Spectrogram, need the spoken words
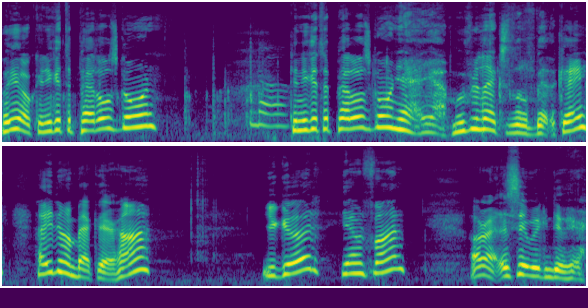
Leo, can you get the pedals going? No. Can you get the pedals going? Yeah, yeah. Move your legs a little bit, okay? How you doing back there, huh? You good? You having fun? All right, let's see what we can do here.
